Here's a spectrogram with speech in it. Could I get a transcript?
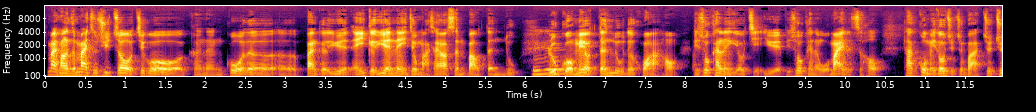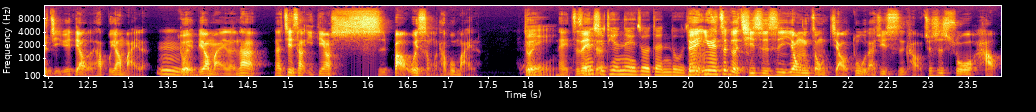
卖房子卖出去之后，结果可能过了呃半个月，哎一个月内就马上要申报登录，嗯、如果没有登录的话，哈，比如说看了有解约，比如说可能我卖了之后，他过没多久就把就就解约掉了，他不要买了，嗯，对，不要买了，那那建商一定要实报为什么他不买了，对，哎之类的，三十天内做登录，对，因为这个其实是用一种角度来去思考，就是说，好，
